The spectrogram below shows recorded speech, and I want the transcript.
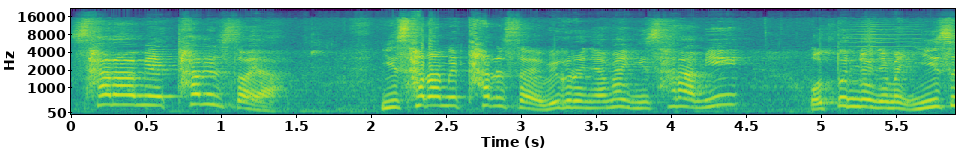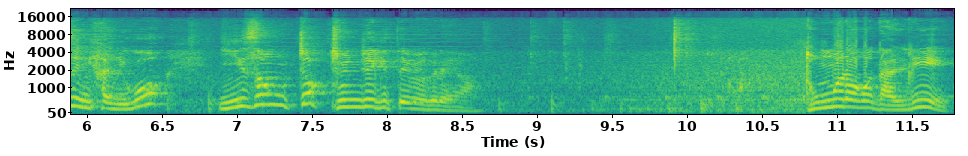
사람의 탈을 써야 이 사람의 탈을 써야 왜 그러냐면 이 사람이 어떤 존재냐면 이승이 아니고 이성적 존재이기 때문에 그래요. 동물하고 달리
